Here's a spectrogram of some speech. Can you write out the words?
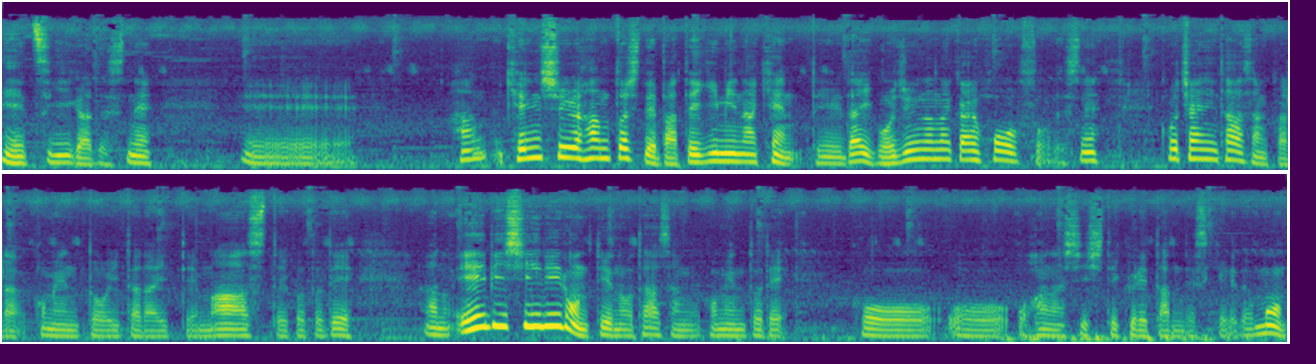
えー、次がですね、えー、研修半年でバテ気味な件という第57回放送ですね。こちらにターさんからコメントをいただいてますということであの ABC 理論っていうのをターさんがコメントでこうお話ししてくれたんですけれども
